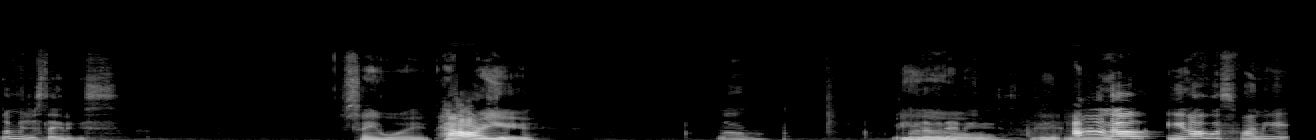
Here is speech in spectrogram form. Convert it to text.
let me just say this. Say what? How are you? Normal. Ew. Whatever that is. I Mm-mm. don't know. You know what's funny?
